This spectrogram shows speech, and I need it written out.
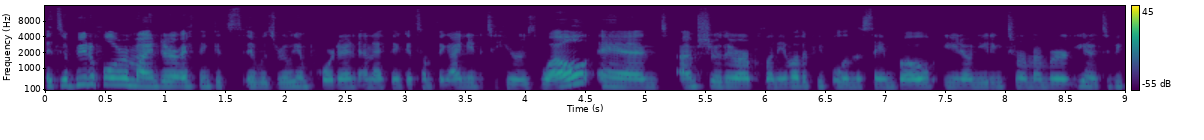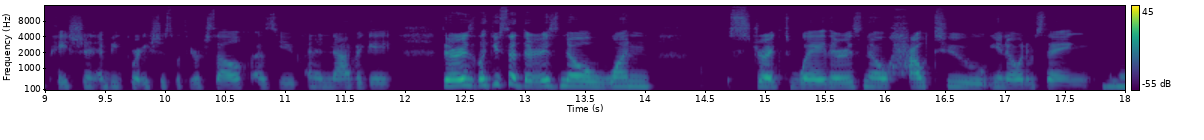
It's a beautiful reminder. I think it's it was really important, and I think it's something I needed to hear as well. And I'm sure there are plenty of other people in the same boat. You know, needing to remember, you know, to be patient and be gracious with yourself as you kind of navigate. There is, like you said, there is no one strict way. There is no how to. You know what I'm saying? Yeah.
